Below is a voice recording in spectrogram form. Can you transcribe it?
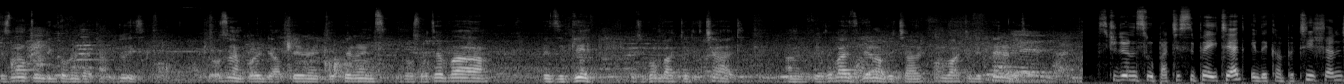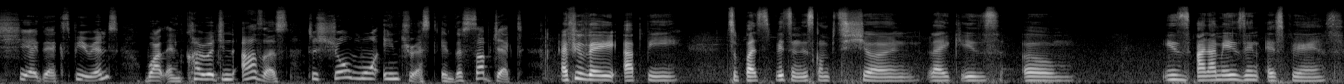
it's not only government that can do it. We also encourage their parents, the parents, because whatever is the gain, it will come back to the child, and whatever is the gain of the child, come back to the parent. Students who participated in the competition shared their experience while encouraging others to show more interest in the subject. I feel very happy to participate in this competition like is um, is an amazing experience.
